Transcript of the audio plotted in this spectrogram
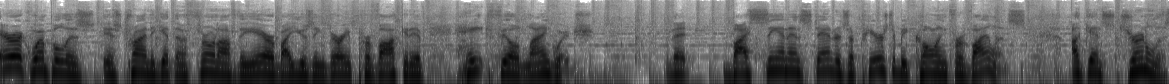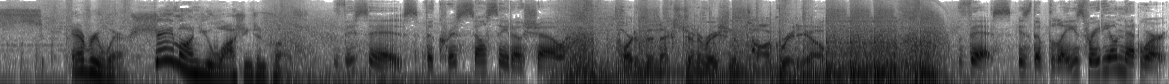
Eric Wemple is, is trying to get them thrown off the air by using very provocative, hate filled language that, by CNN standards, appears to be calling for violence against journalists everywhere. Shame on you, Washington Post. This is The Chris Salcedo Show. Part of the next generation of talk radio. This is the Blaze Radio Network.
